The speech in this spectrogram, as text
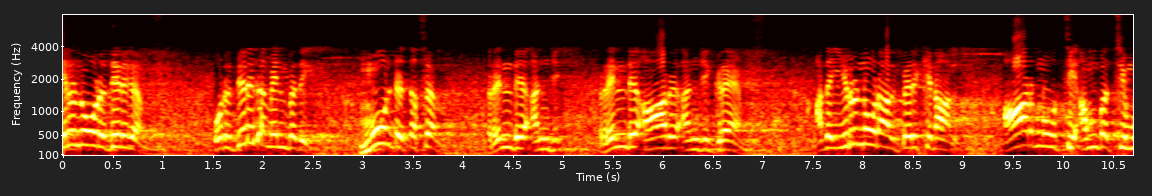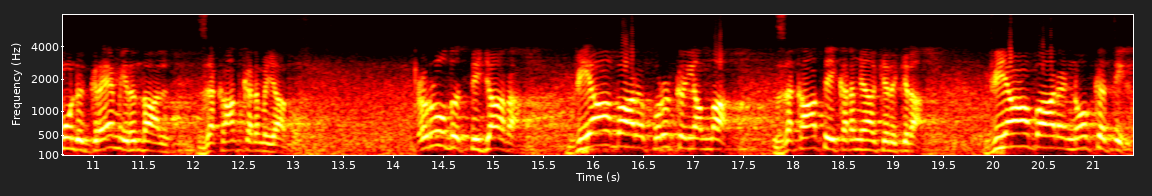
இருநூறு திருகம் ஒரு திருகம் என்பது மூன்று தசம் ரெண்டு அஞ்சு ரெண்டு ஆறு அஞ்சு கிராம். அதை இருநூறால் பெருக்கினால் ஆறுநூற்றி ஐம்பத்தி மூன்று கிராம் இருந்தால் ஜகாத் கடமையாகும். உருது திஜாரா வியாபார பொருட்களில் அல்லாஹ் ஜகாத்தை கடமையாக்கி இருக்கிறார் வியாபார நோக்கத்தில்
